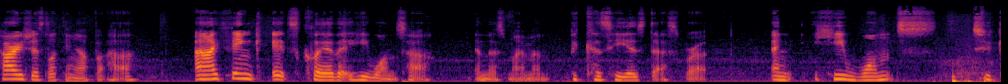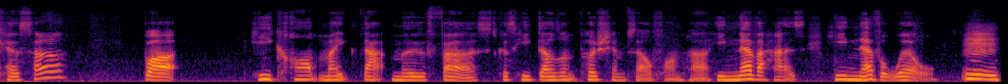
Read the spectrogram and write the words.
Kari's just looking up at her. And I think it's clear that he wants her in this moment because he is desperate. And he wants to kiss her, but he can't make that move first because he doesn't push himself on her. He never has. He never will. Mm.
